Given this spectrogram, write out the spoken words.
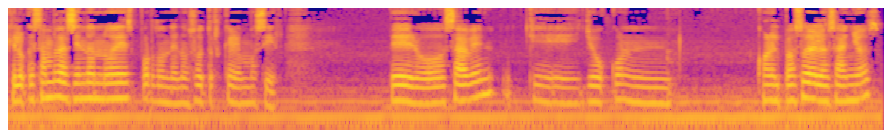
que lo que estamos haciendo no es por donde nosotros queremos ir. Pero saben que yo con, con el paso de los años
